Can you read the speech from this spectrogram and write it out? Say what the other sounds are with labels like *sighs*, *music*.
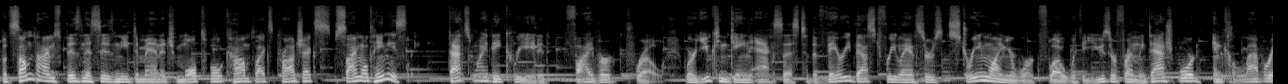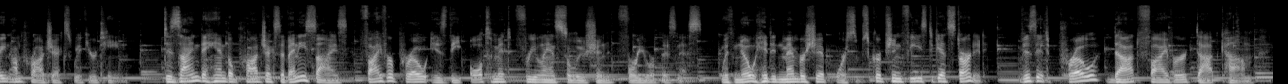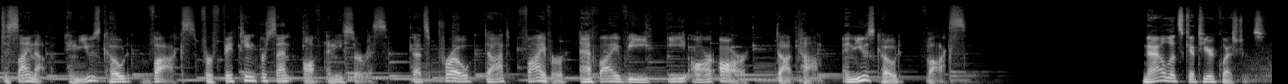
But sometimes businesses need to manage multiple complex projects simultaneously. That's why they created Fiverr Pro, where you can gain access to the very best freelancers, streamline your workflow with a user friendly dashboard, and collaborate on projects with your team. Designed to handle projects of any size, Fiverr Pro is the ultimate freelance solution for your business, with no hidden membership or subscription fees to get started. Visit pro.fiverr.com to sign up and use code VOX for 15% off any service. That's pro.fiverr, F-I-V-E-R-R.com, and use code VOX. Now let's get to your questions.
